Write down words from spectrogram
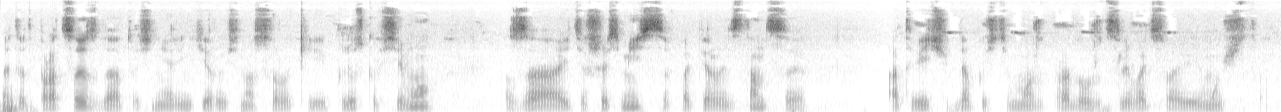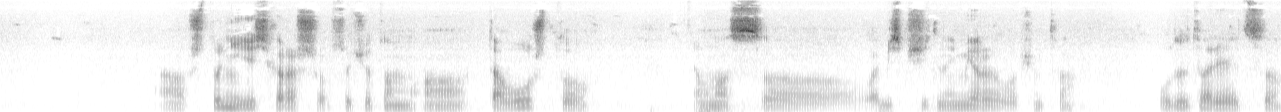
этот процесс, да, то есть не ориентируясь на сроки. И плюс ко всему, за эти 6 месяцев по первой инстанции – ответчик, допустим, может продолжить сливать свое имущество. А, что не есть хорошо, с учетом а, того, что у нас а, обеспечительные меры, в общем-то, удовлетворяются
